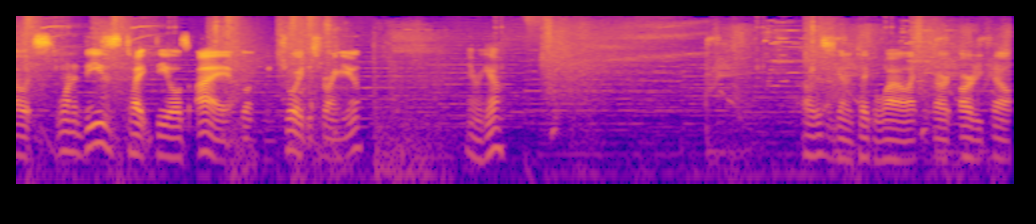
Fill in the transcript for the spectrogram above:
Oh, it's one of these type deals. I am going to enjoy destroying you. There we go. Oh, this is going to take a while. I can already tell.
